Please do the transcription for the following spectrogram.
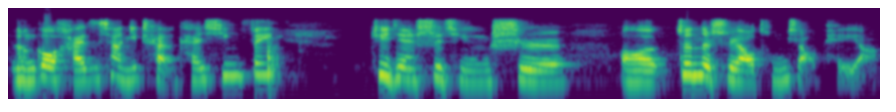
能够孩子向你敞开心扉，这件事情是。哦，真的是要从小培养，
